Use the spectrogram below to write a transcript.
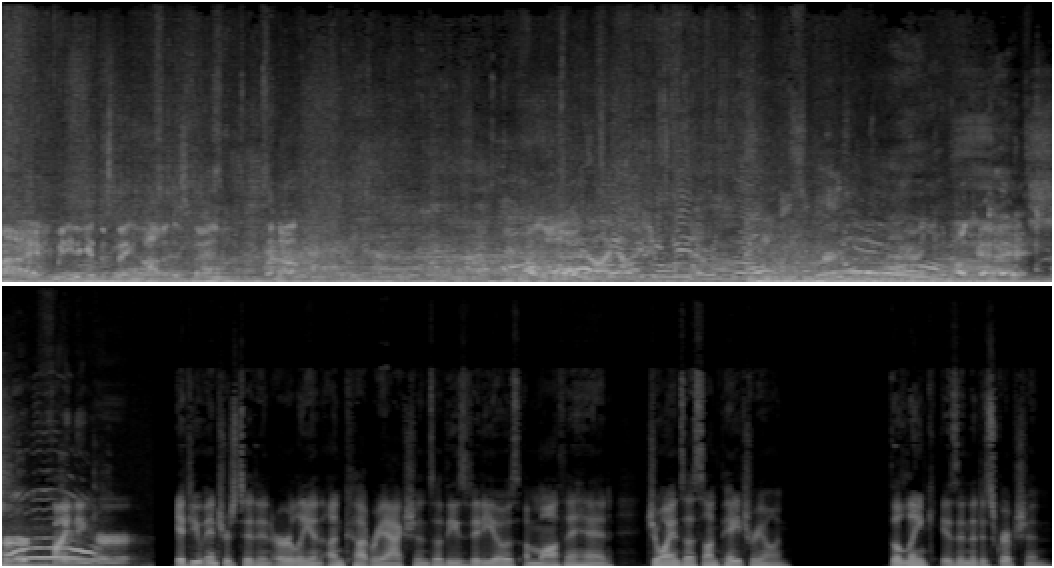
Alright, we need to get this thing out of this man. Enough. Finding her. If you're interested in early and uncut reactions of these videos a month ahead, joins us on Patreon. The link is in the description.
